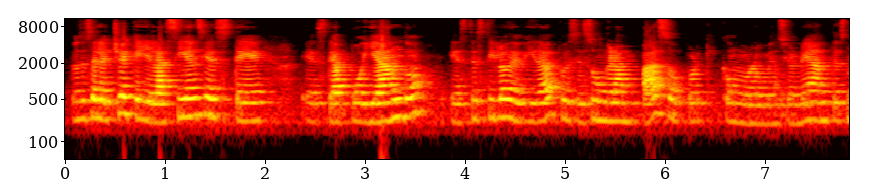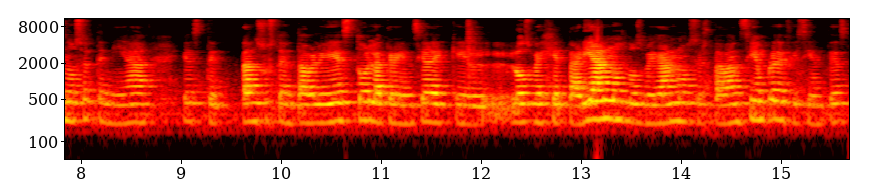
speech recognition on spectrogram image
Entonces el hecho de que la ciencia esté, esté apoyando este estilo de vida, pues es un gran paso, porque como lo mencioné antes, no se tenía este, tan sustentable esto, la creencia de que los vegetarianos, los veganos estaban siempre deficientes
